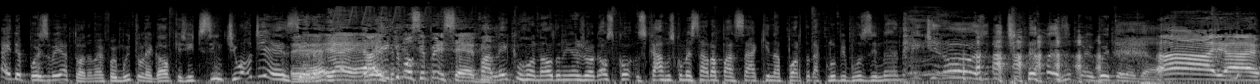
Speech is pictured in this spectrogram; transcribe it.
Aí depois veio à tona, mas foi muito legal porque a gente sentiu a audiência, É, né? é, é Eu aí que você percebe. Falei que o Ronaldo não ia jogar, os, os carros começaram a passar aqui na porta da clube buzinando. Mentiroso, mentiroso. Foi muito legal. Ai, ai.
